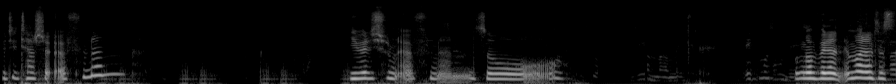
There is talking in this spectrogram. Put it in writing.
Wird die Tasche öffnen? Die würde ich schon öffnen. So. Gucken, ob wir dann immer noch das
